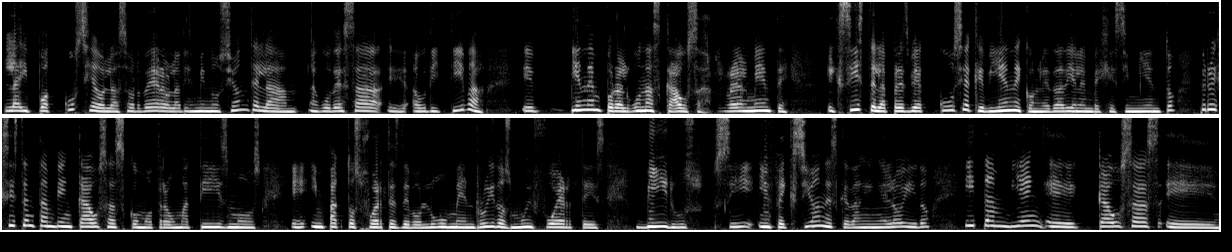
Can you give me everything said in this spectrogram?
La hipoacusia o la sordera o la disminución de la agudeza eh, auditiva eh, vienen por algunas causas, realmente. Existe la presbiacusia que viene con la edad y el envejecimiento, pero existen también causas como traumatismos, eh, impactos fuertes de volumen, ruidos muy fuertes, virus, ¿sí? infecciones que dan en el oído y también eh, causas eh,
